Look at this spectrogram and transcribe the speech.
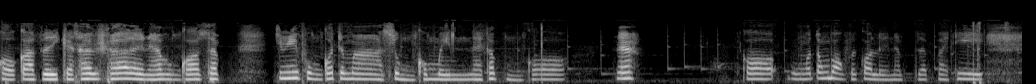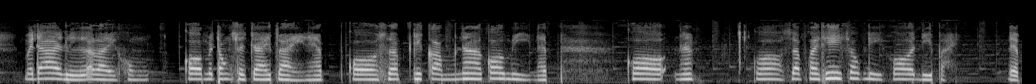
ขอกราบสวัสดีกับท่านท่าเลยนะครับผมก็สับคลิปนี้ผมก็จะมาสุ่มคอมเมนต์นะครับ ผมก็นะ ก็ผมก็ต้องบอกไว้ก่อนเลยนะสำหรับใครที่ไม่ได้หรืออะไรผมก็ไม่ต้องเสียใจไปนะครับ ก็สับกิกรรมหน้าก็มีนะครับ ก็นะ ก็สำหรับใครที่โชคดีก็ดีไปแบบ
